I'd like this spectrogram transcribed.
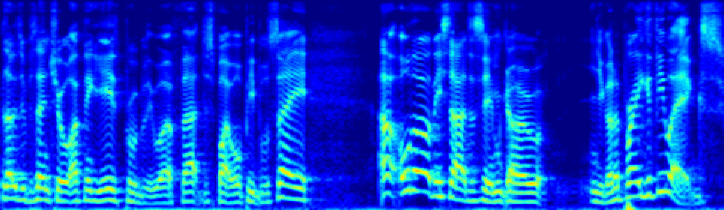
loads of potential. I think he is probably worth that, despite what people say. Uh, although I'll be sad to see him go, you gotta break a few eggs.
